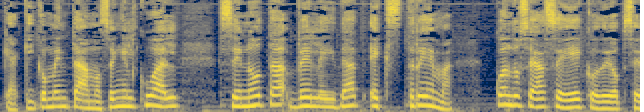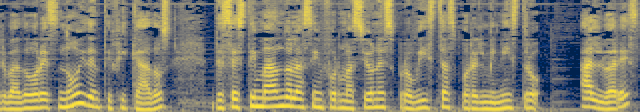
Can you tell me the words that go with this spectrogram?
que aquí comentamos, en el cual se nota veleidad extrema cuando se hace eco de observadores no identificados, desestimando las informaciones provistas por el ministro Álvarez,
